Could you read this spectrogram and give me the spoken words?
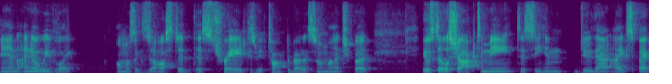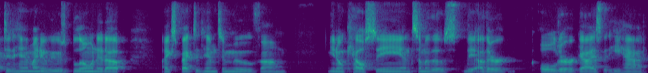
and I know we've like almost exhausted this trade because we've talked about it so much, but it was still a shock to me to see him do that. I expected him. I knew he was blowing it up. I expected him to move, um, you know, Kelce and some of those the other older guys that he had.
